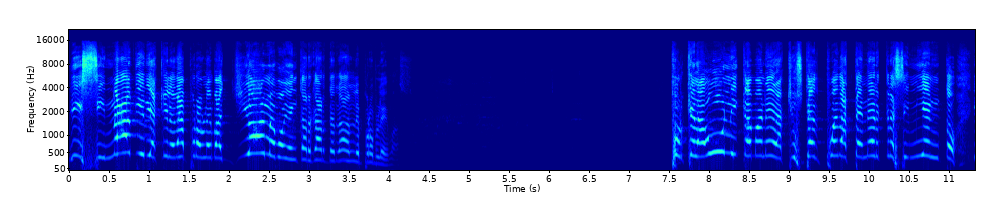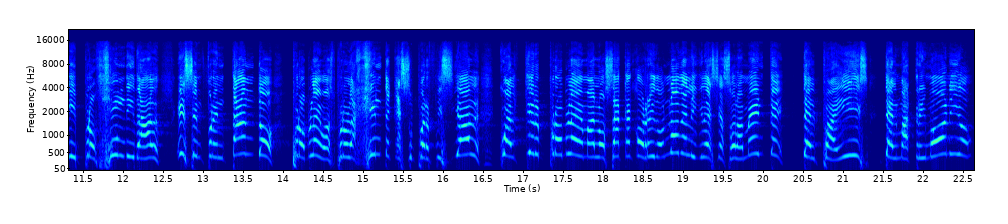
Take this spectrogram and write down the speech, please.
Y si nadie de aquí le da problemas, yo me voy a encargar de darle problemas. Porque la única manera que usted pueda tener crecimiento y profundidad es enfrentando problemas. Pero la gente que es superficial, cualquier problema lo saca corrido, no de la iglesia solamente, del país, del matrimonio.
